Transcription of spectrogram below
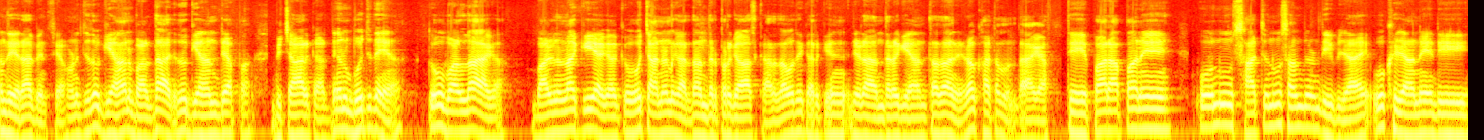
ਅੰਧੇਰਾ ਬਿਨਸਿਆ। ਹੁਣ ਜਦੋਂ ਗਿਆਨ ਬਲਦਾ ਜਦੋਂ ਗਿਆਨ ਦੇ ਆਪਾਂ ਵਿਚਾਰ ਕਰਦੇ ਹਾਂ ਉਹਨੂੰ ਬੁੱਝਦੇ ਆ, ਤਾਂ ਉਹ ਬਲਦਾ ਹੈਗਾ। ਬਲਣਾ ਕੀ ਹੈਗਾ ਕਿ ਉਹ ਚਾਨਣ ਕਰਦਾ, ਅੰਦਰ ਪ੍ਰਗਾਸ ਕਰਦਾ, ਉਹਦੇ ਕਰਕੇ ਜਿਹੜਾ ਅੰਦਰ ਗਿਆਨਤਾ ਦਾ ਹਨੇਰਾ ਉਹ ਖਤਮ ਹੁੰਦਾ ਹੈਗਾ। ਤੇ ਪਰ ਆਪਾਂ ਨੇ ਉਹਨੂੰ ਸੱਚ ਨੂੰ ਸਮਝਣ ਦੀ ਬਜਾਏ, ਉਹ ਖਜ਼ਾਨੇ ਦੀ,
